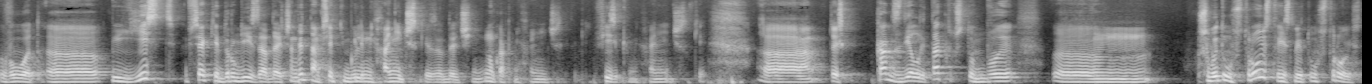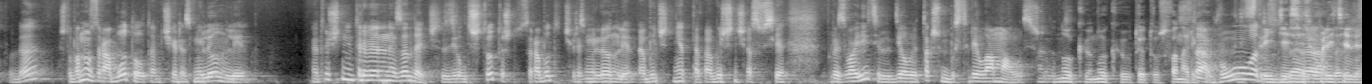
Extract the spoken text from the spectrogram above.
Вот. Э, есть всякие другие задачи. Например, там всякие были механические задачи. Ну, как механические, физико-механические. Э, то есть, как сделать так, чтобы чтобы это устройство, если это устройство, да, чтобы оно заработало там через миллион лет. Это очень нетривиальная задача, сделать что-то, что заработает через миллион лет. Обычно нет, так обычно сейчас все производители делают так, чтобы быстрее ломалось. Nokia, Nokia вот эту с фонариком. Да, вот. 310 да, полетели.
